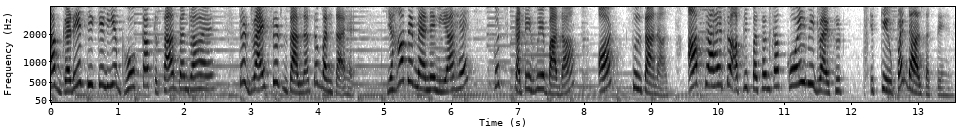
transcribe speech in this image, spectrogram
अब गणेश जी के लिए भोग का प्रसाद बन रहा है तो ड्राई फ्रूट्स डालना तो बनता है। यहाँ पे मैंने लिया है कुछ कटे हुए बादाम और सुल्तानाज। आप चाहे तो अपनी पसंद का कोई भी ड्राई फ्रूट्स इसके ऊपर डाल सकते हैं।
